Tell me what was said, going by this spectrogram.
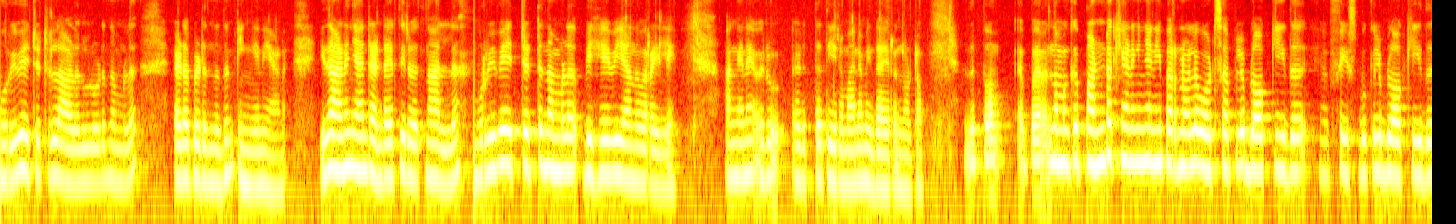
മുറിവേറ്റിട്ടുള്ള ആളുകളോട് നമ്മൾ ഇടപെടുന്നതും ഇങ്ങനെയാണ്. ഇതാണ് ഞാൻ രണ്ടായിരത്തി ഇരുപത്തിനാലിൽ മുറിവേറ്റിട്ട് നമ്മൾ ബിഹേവ് ചെയ്യാന്ന് പറയില്ലേ? അങ്ങനെ ഒരു എടുത്ത തീരുമാനം ഇതായിരുന്നു കേട്ടോ ഇതിപ്പം ഇപ്പം നമുക്ക് പണ്ടൊക്കെ ആണെങ്കിൽ ഞാൻ ഈ പറഞ്ഞ പോലെ വാട്സാപ്പിൽ ബ്ലോക്ക് ചെയ്ത് ഫേസ്ബുക്കിൽ ബ്ലോക്ക് ചെയ്ത്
